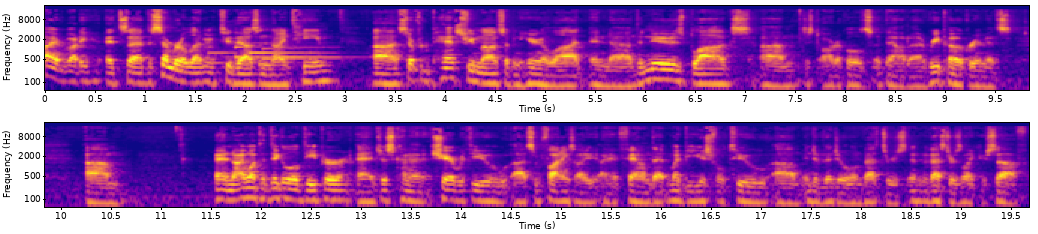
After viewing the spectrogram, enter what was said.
Hi, everybody. It's uh, December 11th, 2019. Uh, so, for the past few months, I've been hearing a lot in uh, the news, blogs, um, just articles about uh, repo agreements. Um, and I want to dig a little deeper and just kind of share with you uh, some findings I, I, have found that might be useful to um, individual investors investors like yourself.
